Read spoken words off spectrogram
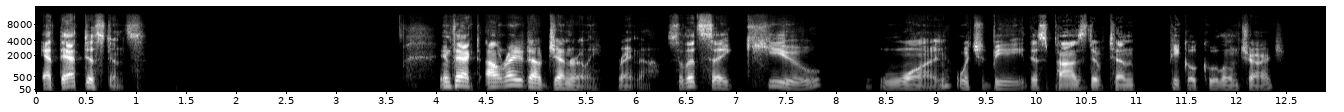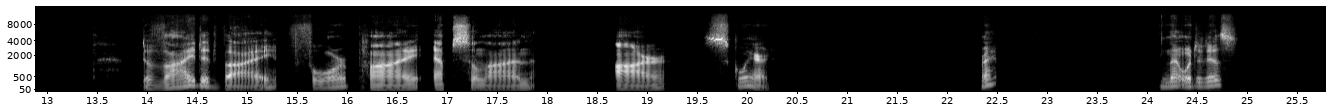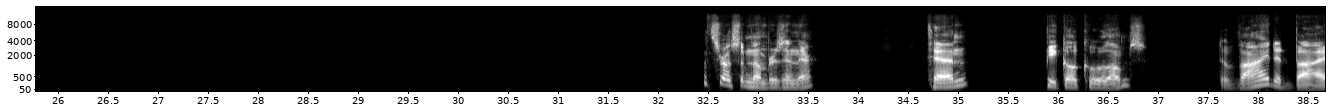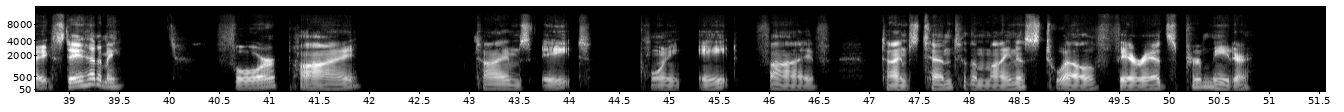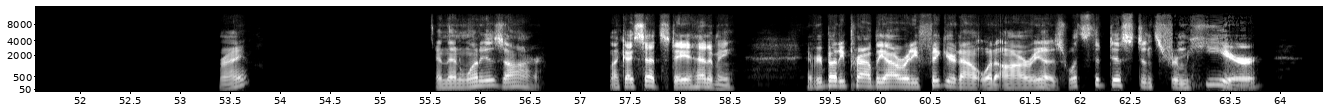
At that distance. In fact, I'll write it out generally right now. So let's say Q1, which would be this positive 10 picocoulomb charge divided by 4 pi epsilon r squared. Right? Isn't that what it is? Let's throw some numbers in there. 10 picocoulombs divided by, stay ahead of me, 4 pi times 8.85 times 10 to the minus 12 farads per meter, right? And then what is R? Like I said, stay ahead of me. Everybody probably already figured out what R is. What's the distance from here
